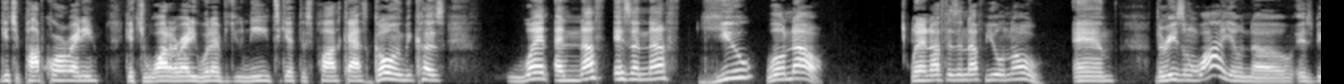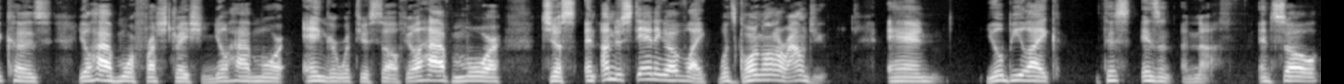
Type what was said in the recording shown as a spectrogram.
get your popcorn ready, get your water ready, whatever you need to get this podcast going because when enough is enough, you will know. When enough is enough, you'll know. And the reason why you'll know is because you'll have more frustration. You'll have more anger with yourself. You'll have more just an understanding of like what's going on around you. And you'll be like, this isn't enough. And so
